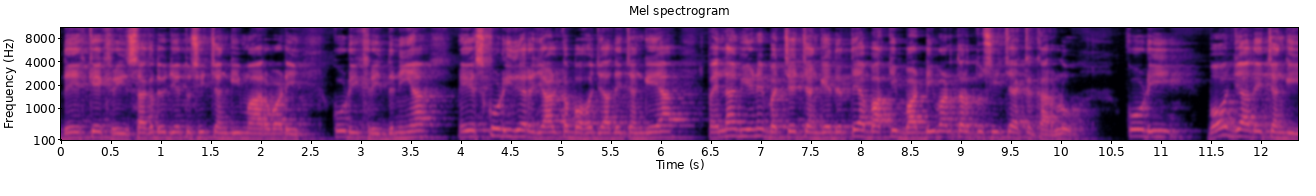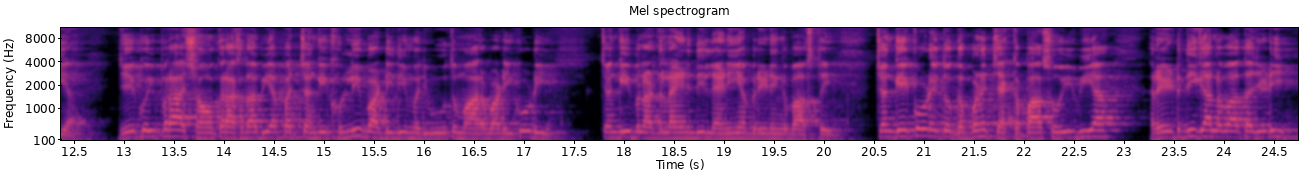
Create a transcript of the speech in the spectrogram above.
ਦੇਖ ਕੇ ਖਰੀਦ ਸਕਦੇ ਹੋ। ਜੇ ਤੁਸੀਂ ਚੰਗੀ ਮਾਰਵਾੜੀ ਘੋੜੀ ਖਰੀਦਣੀ ਆ, ਇਸ ਘੋੜੀ ਦੇ ਰਿਜ਼ਲਟ ਬਹੁਤ ਜ਼ਿਆਦਾ ਚੰਗੇ ਆ। ਪਹਿਲਾਂ ਵੀ ਇਹਨੇ ਬੱਚੇ ਚੰਗੇ ਦਿੱਤੇ ਆ, ਬਾਕੀ ਬਾਡੀ ਬਣਤਰ ਤੁਸੀਂ ਚੈੱਕ ਕਰ ਲਓ। ਘੋੜੀ ਬਹੁਤ ਜ਼ਿਆਦਾ ਚੰਗੀ ਆ। ਜੇ ਕੋਈ ਭਰਾ ਸ਼ੌਂਕ ਰੱਖਦਾ ਵੀ ਆਪਾਂ ਚੰਗੀ ਖੁੱਲੀ ਬਾਡੀ ਦੀ ਮਜ਼ਬੂਤ ਮਾਰਵਾੜੀ ਘੋੜੀ, ਚੰਗੀ ਬਲੱਡ ਲਾਈਨ ਦੀ ਲੈਣੀ ਆ ਬਰੀਡਿੰਗ ਵਾਸਤੇ, ਚੰਗੇ ਘੋੜੇ ਤੋਂ ਗੱਬਣ ਚੈੱਕ ਪਾਸ ਹੋਈ ਵੀ ਆ। ਰੇਟ ਦੀ ਗੱਲਬਾਤ ਆ ਜਿਹੜੀ,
